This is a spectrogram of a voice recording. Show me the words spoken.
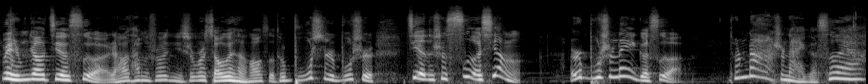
为什么叫戒色？然后他们说你是不是小鬼很好色？他说不是，不是，戒的是色相，而不是那个色。他说那是哪个色呀？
